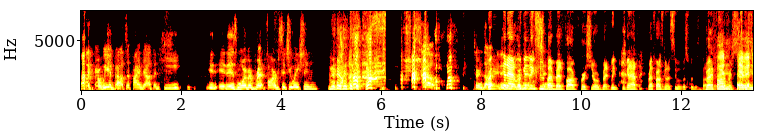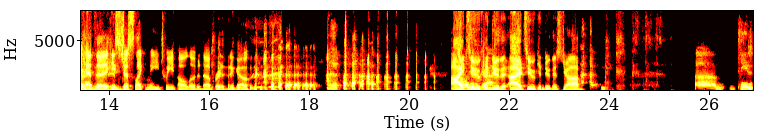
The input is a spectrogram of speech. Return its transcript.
like are we about to find out that he it, it is more of a Brett Favre situation? No. Turns out We're, gonna, we're getting sued by Brett Favre for sure. Brett, we, we're gonna have to. Brett Favre's gonna sue us for this. Brett podcast. Favre Evan, for saying Evan had the things. he's just like me tweet all loaded up, ready to go. I No too can do the I too can do this job. um, Tej,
